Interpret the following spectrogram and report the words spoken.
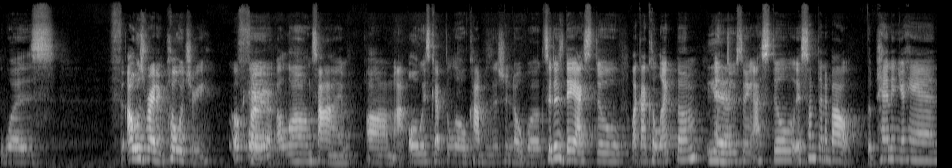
was I was writing poetry Okay. for a long time. Um, I always kept a little composition notebook. To this day, I still like I collect them Yeah. and do sing. I still it's something about the pen in your hand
